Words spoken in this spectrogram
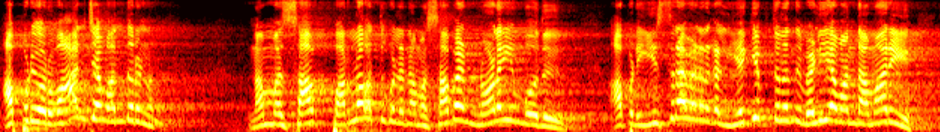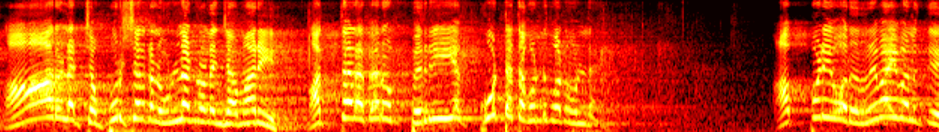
அப்படி ஒரு வாஞ்ச வந்துடணும் நம்ம ச பரலோகத்துக்குள்ள நம்ம சபை நுழையும் போது அப்படி இஸ்ரவேலர்கள் எகிப்திலிருந்து வெளியே வந்த மாதிரி ஆறு லட்சம் புருஷர்கள் உள்ள நுழைஞ்ச மாதிரி அத்தனை பேரும் பெரிய கூட்டத்தை கொண்டு போகணும் உள்ள. அப்படி ஒரு ரிவைவலுக்கு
